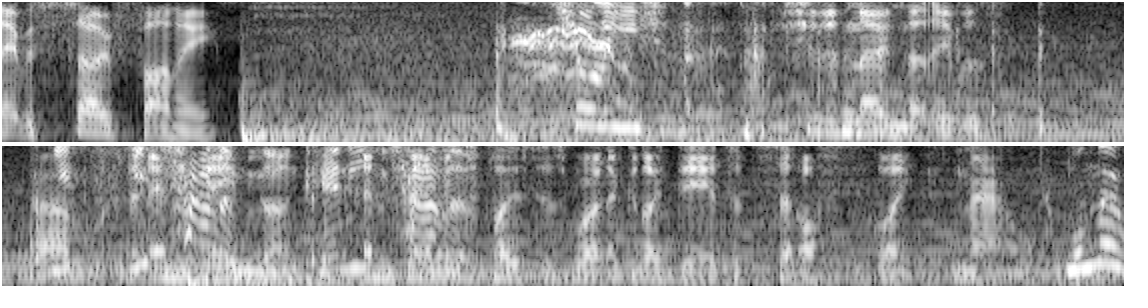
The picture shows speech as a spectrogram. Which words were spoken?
it was so funny. Surely you should you should have known that it was Um, you the you tell game. them, Duncan. You tell game them. explosives weren't a good idea to set off like now. Well, no,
